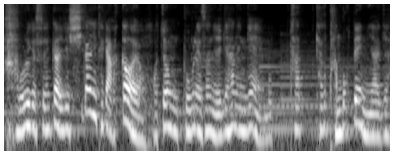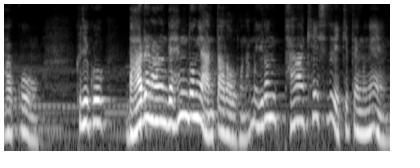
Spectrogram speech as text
아, 모르겠어요. 그러니까 이게 시간이 되게 아까워요. 어떤 부분에서는 얘기하는 게 뭐 다 계속 반복된 이야기하고 그리고 말은 하는데 행동이 안 따라오거나 뭐 이런 다양한 케이스들이 있기 때문에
